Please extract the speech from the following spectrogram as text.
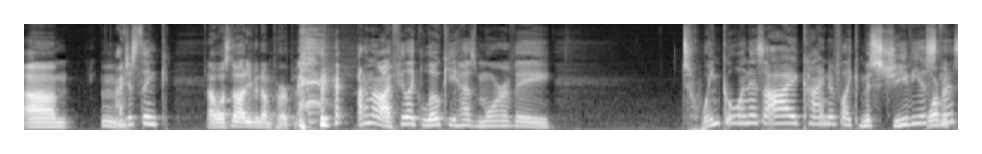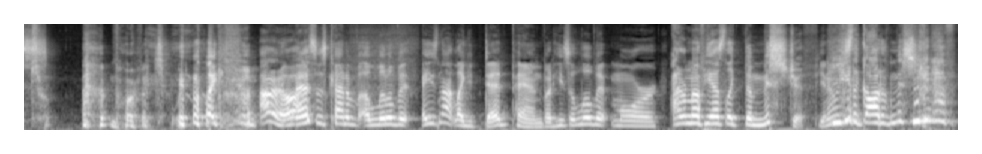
Um, Hmm. I just think that was not even on purpose. I don't know. I feel like Loki has more of a twinkle in his eye, kind of like More of a, mischievousness. tw- more of a twin. like I don't know. Ness is kind of a little bit. He's not like deadpan, but he's a little bit more. I don't know if he has like the mischief. You know, He he's can- the god of He mischief. can have,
